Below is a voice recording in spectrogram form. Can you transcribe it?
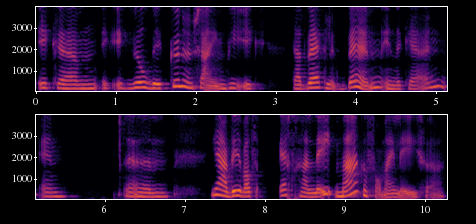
Ik, um, ik, ik wil weer kunnen zijn wie ik daadwerkelijk ben in de kern en um, ja, weer wat echt gaan maken van mijn leven.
